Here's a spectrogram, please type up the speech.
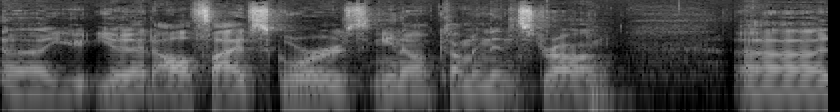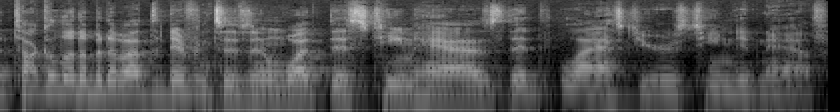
Uh, you, you had all five scorers, you know, coming in strong. Uh, talk a little bit about the differences and what this team has that last year's team didn't have.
